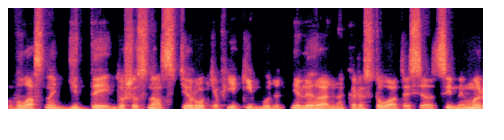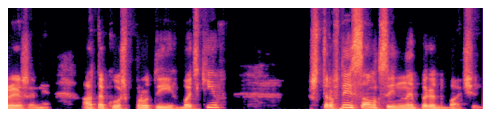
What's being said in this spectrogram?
власне дітей до 16 років, які будуть нелегально користуватися цими мережами, а також проти їх батьків, штрафні санкції не передбачені.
